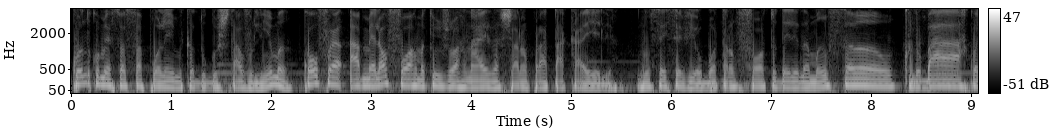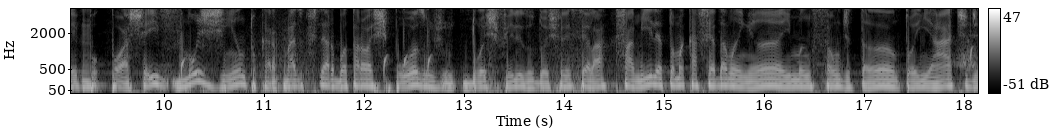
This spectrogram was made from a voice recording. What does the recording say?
quando começou essa polêmica do Gustavo Lima, qual foi a melhor forma que os jornais acharam para atacar ele? Não sei se você viu, botaram foto dele na mansão, no barco. Aí, pô, pô, achei nojento, cara. Mas o que fizeram? Botaram a esposa, os dois filhos, ou dois filhos, sei lá. Família toma café da manhã em mansão de tanto, em iate de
